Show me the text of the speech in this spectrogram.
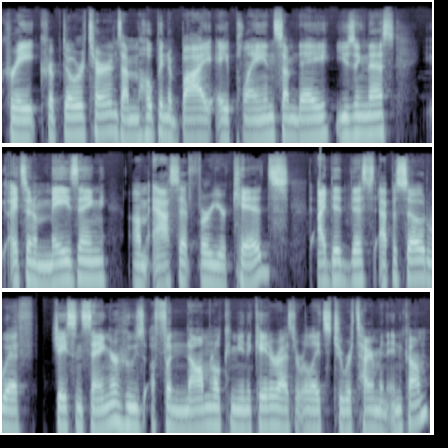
create crypto returns. I'm hoping to buy a plane someday using this. It's an amazing um, asset for your kids. I did this episode with Jason Sanger, who's a phenomenal communicator as it relates to retirement income.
